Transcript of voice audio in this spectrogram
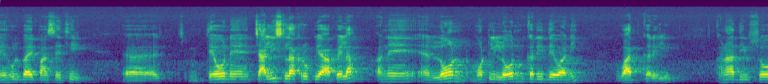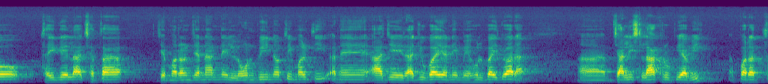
મેહુલભાઈ પાસેથી તેઓને ચાલીસ લાખ રૂપિયા આપેલા અને લોન, મોટી લોન કરી દેવાની વાત કરેલી. ઘણા દિવસો થઈ ગયેલા છતાં જે મરણ જનારને લોન બી નહોતી મળતી અને આજે રાજુભાઈ અને મેહુલભાઈ દ્વારા ચાલીસ લાખ રૂપિયા બી પરત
